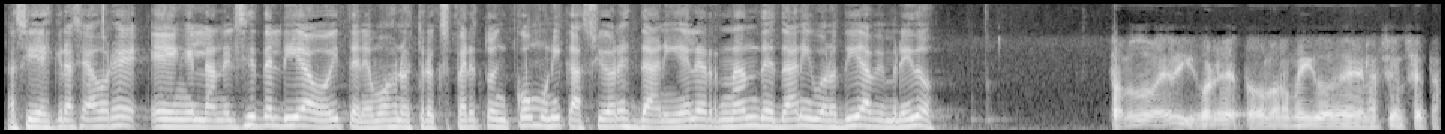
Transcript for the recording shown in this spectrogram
Así es, gracias Jorge. En el análisis del día hoy tenemos a nuestro experto en comunicaciones, Daniel Hernández. Dani, buenos días, bienvenido. Saludos, Eddie, Jorge, todos los amigos de Nación Z.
